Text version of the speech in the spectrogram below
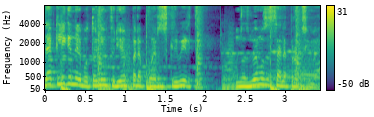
Da clic en el botón inferior para poder suscribirte. Nos vemos hasta la próxima.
